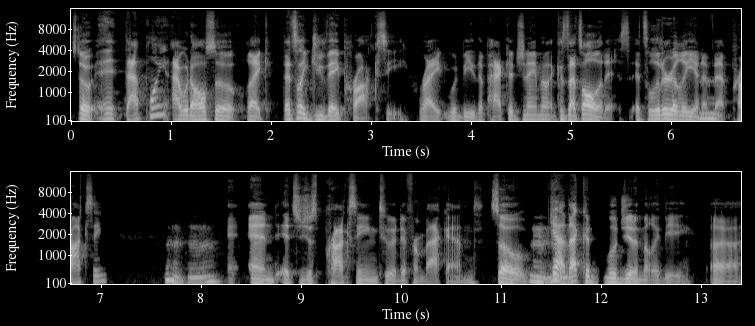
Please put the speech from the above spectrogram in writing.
So at that point, I would also like that's like Juvet proxy, right? Would be the package name of it because that's all it is. It's literally an Mm. event proxy. hmm and it's just proxying to a different backend. So yeah, that could legitimately be uh,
